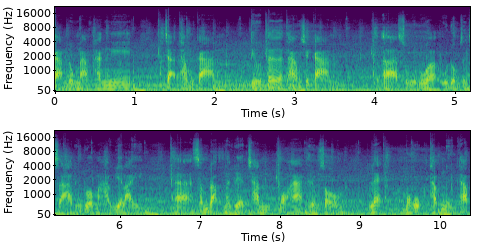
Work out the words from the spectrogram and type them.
การลงนามครั้งนี้ จะทำการติวเตอร์ทางวิชาการสู่รั้วอุดมศึกษาหรือรั้วมหาวิทยาลัยอ่าสำหรับนักเรียนชั้นม .5 เทอม 2 และม .6 ทับ1ครับ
